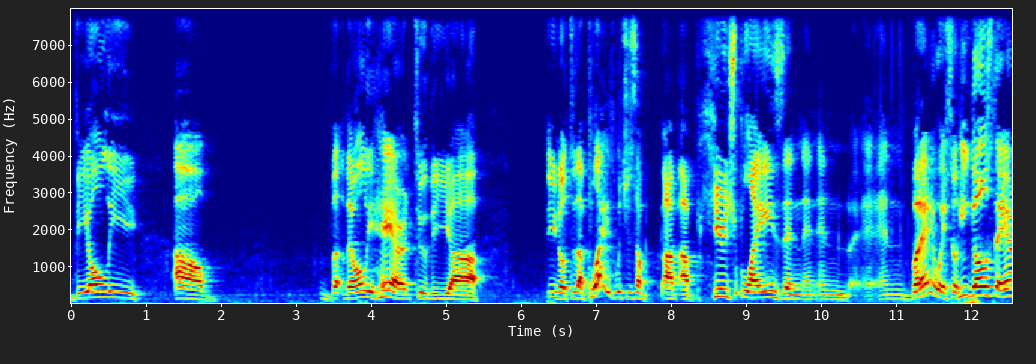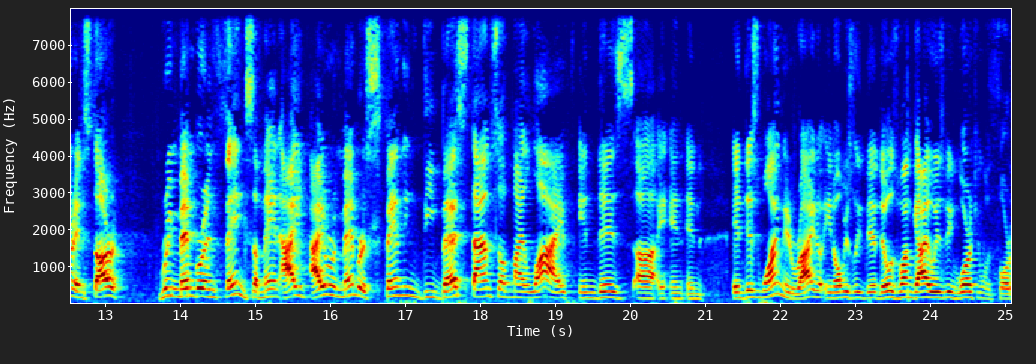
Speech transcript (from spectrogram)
the only uh, the, the only heir to the uh, you know to that place which is a, a, a, huge place and, and and and but anyway so he goes there and start remembering things. So man i i remember spending the best times of my life in this uh in in in this winery right? And obviously there, there was one guy who's been working with for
